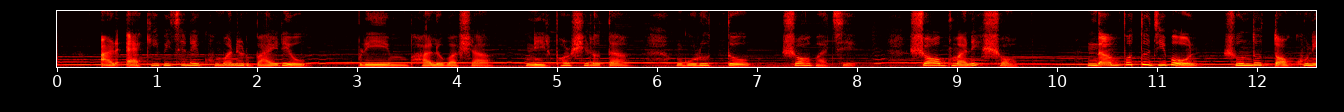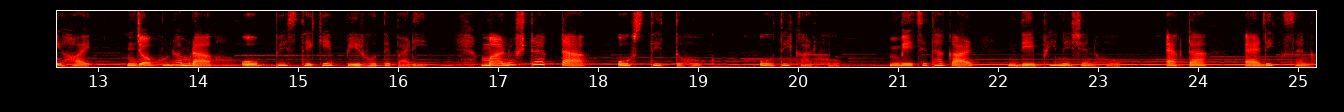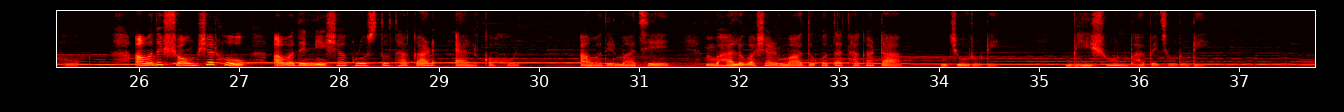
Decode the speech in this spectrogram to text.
আর একই বিছানায় ঘুমানোর বাইরেও প্রেম, ভালোবাসা, নির্ভরশীলতা, গুরুত্ব সব আছে। সব মানে সব। দাম্পত্য জীবন সুন্দর তখনই হয় যখন আমরা অভ্যেস থেকে বের হতে পারি। মানুষটা একটা অস্তিত্ব হোক, অধিকার হোক, বেঁচে থাকার ডেফিনেশন হোক, একটা অ্যাডিকশান হোক, আমাদের সংসার হোক, আমাদের নেশাগ্রস্ত থাকার অ্যালকোহল আমাদের মাঝে ভালোবাসার মাদকতা থাকাটা জরুরি, ভীষণভাবে জরুরি।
